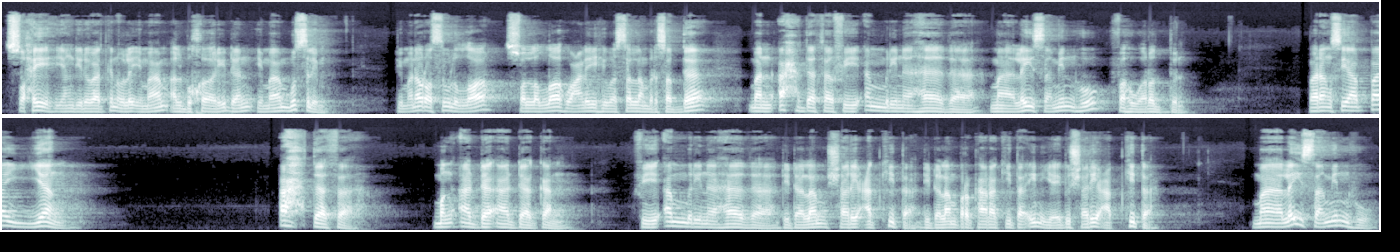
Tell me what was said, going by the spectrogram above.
sahih yang diriwayatkan oleh Imam Al-Bukhari dan Imam Muslim di mana Rasulullah Shallallahu alaihi wasallam bersabda, "Man ahdatha fi amrina hadza ma laysa minhu fahuwa raddun." Barang siapa yang ahdatha mengada-adakan fi amrina hadza di dalam syariat kita, di dalam perkara kita ini yaitu syariat kita. Ma laisa minhu,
